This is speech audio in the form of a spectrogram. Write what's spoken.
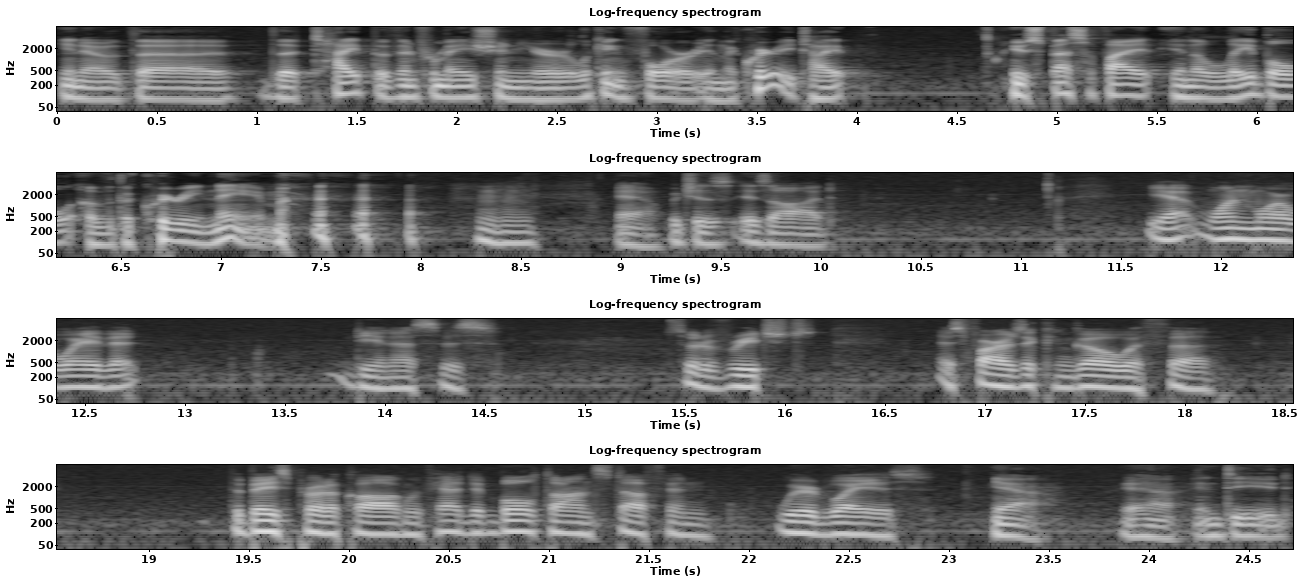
you know, the the type of information you're looking for in the query type, you specify it in a label of the query name. hmm yeah, which is is odd. Yeah, one more way that DNS has sort of reached as far as it can go with the the base protocol, and we've had to bolt on stuff in weird ways. Yeah, yeah, indeed.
